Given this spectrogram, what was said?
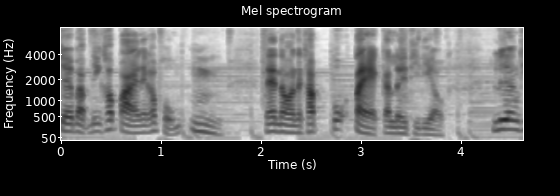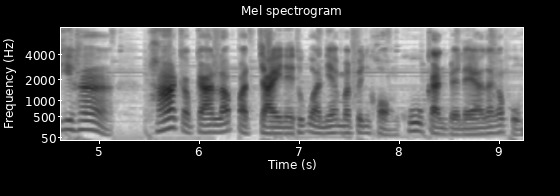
เจอแบบนี้เข้าไปนะครับผม อืม แน่นอนนะครับโปะแตกกันเลยทีเดียว เรื่องที่ 5พระกับการรับปัจจัยในทุกวันนี้มันเป็นของคู่กันไปแล้วนะครับผม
